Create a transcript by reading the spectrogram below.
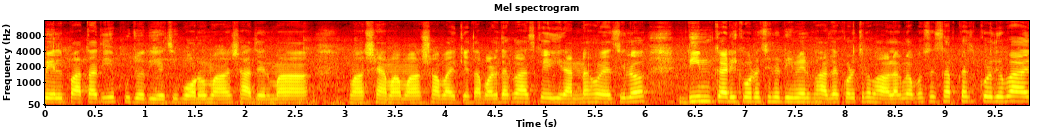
বেল পাতা দিয়ে পুজো দিয়েছি। বড় মা, সাজের মা মা শ্যামা, মা সবাইকে। তারপরে দেখো আজকে এই রান্না হয়েছিল। ডিম কারি করেছিল, ডিমের ভাজা করেছিল। ভালো লাগল অবশ্যই সাবস্ক্রাইব করে দিও। বাই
